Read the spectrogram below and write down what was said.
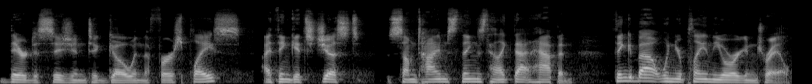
their decision to go in the first place. I think it's just sometimes things like that happen. Think about when you're playing the Oregon Trail.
